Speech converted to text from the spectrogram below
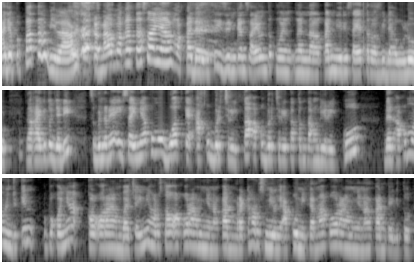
ada pepatah bilang tak kenal maka tak sayang. Maka dari itu izinkan saya untuk mengenalkan diri saya terlebih dahulu nah kayak gitu. Jadi sebenarnya Isa ini aku mau buat kayak aku bercerita aku bercerita tentang diriku dan aku mau nunjukin pokoknya kalau orang yang baca ini harus tahu aku orang yang menyenangkan. Mereka harus milih aku nih karena aku orang yang menyenangkan kayak gitu.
